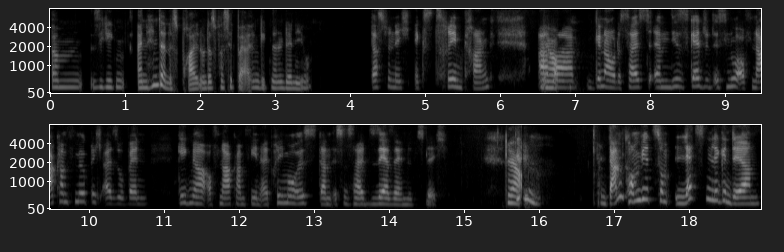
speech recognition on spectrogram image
ähm, sie gegen ein Hindernis prallen. Und das passiert bei allen Gegnern in der Nähe. Das finde ich extrem krank. Ja. Aber genau, das heißt, ähm, dieses Gadget ist nur auf Nahkampf möglich. Also wenn Gegner auf Nahkampf wie ein El Primo ist, dann ist es halt sehr, sehr nützlich. Ja. Dann kommen wir zum letzten legendären.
